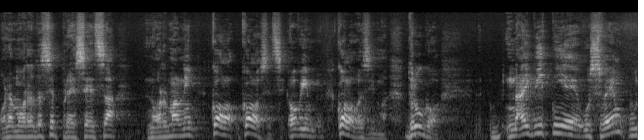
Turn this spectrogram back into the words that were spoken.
ona mora da se preseca normalnim kol kolosici, ovim kolovozima. Drugo, najbitnije u, svem, u,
